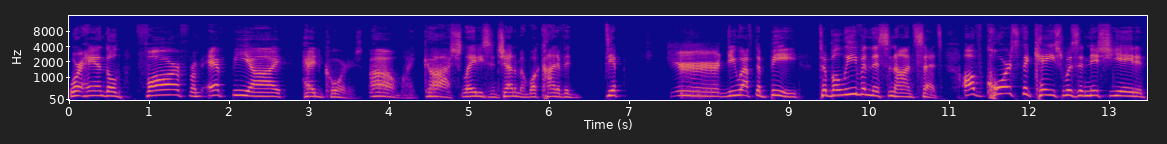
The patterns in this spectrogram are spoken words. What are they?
were handled far from FBI headquarters. Oh my gosh, ladies and gentlemen, what kind of a dip you have to be to believe in this nonsense? Of course, the case was initiated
